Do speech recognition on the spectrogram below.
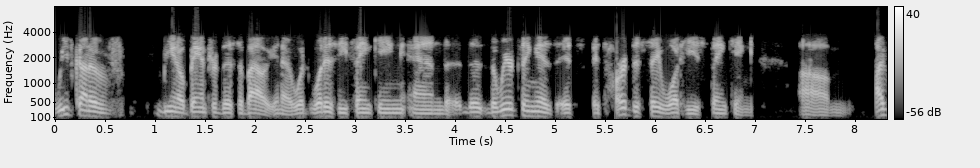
we've kind of you know bantered this about you know what what is he thinking and the the weird thing is it's it's hard to say what he's thinking um, I've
